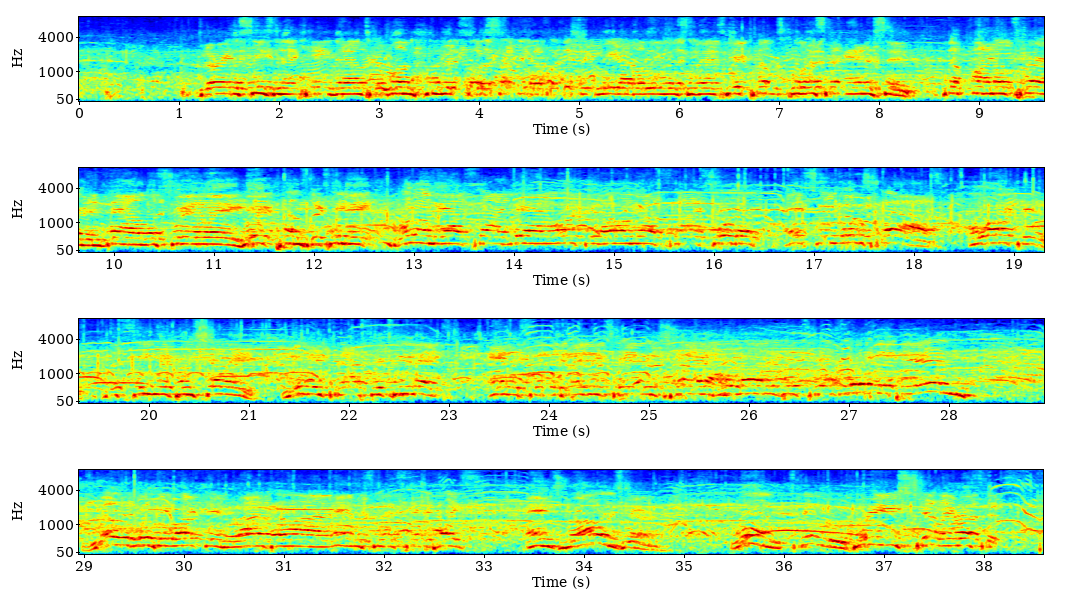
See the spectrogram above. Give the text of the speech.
During the season, it came down to one hundredths of a second of a district lead, I believe, in this event. Here comes Clarissa Anderson, the final turn, and down the straightaway. Here comes her teammate along the outside, Leanne Larkin along the outside shoulder, and she moves fast. Larkin, the senior from Shelley, moving past her teammates. Anderson, the defending champion, trying to hold on and get a little bit at the end. No, it will be Larkin right at the line. Anderson in second place. And Drollinger. One, two, three, Shelley Russets.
